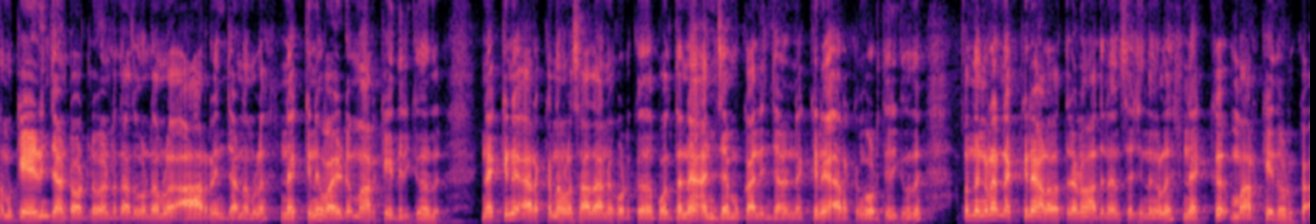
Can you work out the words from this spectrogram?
നമുക്ക് ഏഴ് ഇഞ്ചാണ് ടോട്ടൽ വേണ്ടത്. അതുകൊണ്ട് നമ്മൾ ആറര ഇഞ്ചാണ് നമ്മൾ നെക്കിന് വൈഡ് മാർക്ക് ചെയ്തിരിക്കുന്നത്. നെക്കിന് ഇറക്കം നമ്മൾ സാധാരണ കൊടുക്കുന്നത് പോലെ തന്നെ അഞ്ചേ മുക്കാൽ ഇഞ്ചാണ് നെക്കിന് ഇറക്കം കൊടുത്തിരിക്കുന്നത്. അപ്പോൾ നിങ്ങളുടെ നെക്കിന് അളവ് എത്രയാണോ അതിനനുസരിച്ച് നിങ്ങൾ നെക്ക് മാർക്ക് ചെയ്ത് കൊടുക്കുക.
